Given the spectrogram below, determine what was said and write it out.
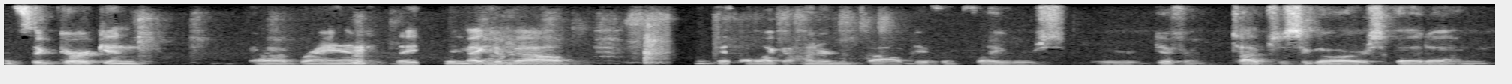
it's the Gurkha uh, brand. They they make about they have like 105 different flavors or different types of cigars. But um,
